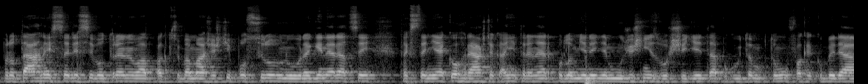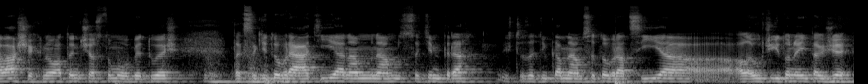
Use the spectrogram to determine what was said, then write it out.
protáhneš se, jde si otrénovat, pak třeba máš ještě posilovnu, regeneraci, tak stejně jako hráš, tak ani trenér podle mě nemůžeš nic vošedit a pokud tomu, tomu fakt jakoby dává všechno a ten čas tomu obětuješ, tak se ti to vrátí a nám, nám se tím teda, když to zatím kam nám se to vrací, a, ale určitě to není tak, že,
